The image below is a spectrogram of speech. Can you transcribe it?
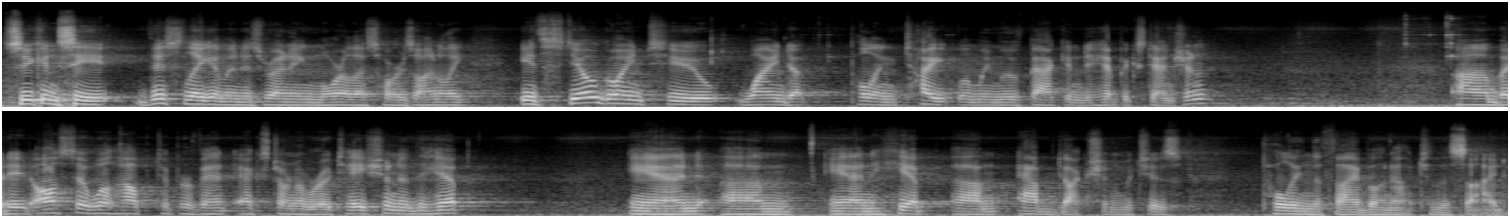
So you can see this ligament is running more or less horizontally. It's still going to wind up pulling tight when we move back into hip extension. Um, but it also will help to prevent external rotation of the hip and, um, and hip um, abduction, which is pulling the thigh bone out to the side.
